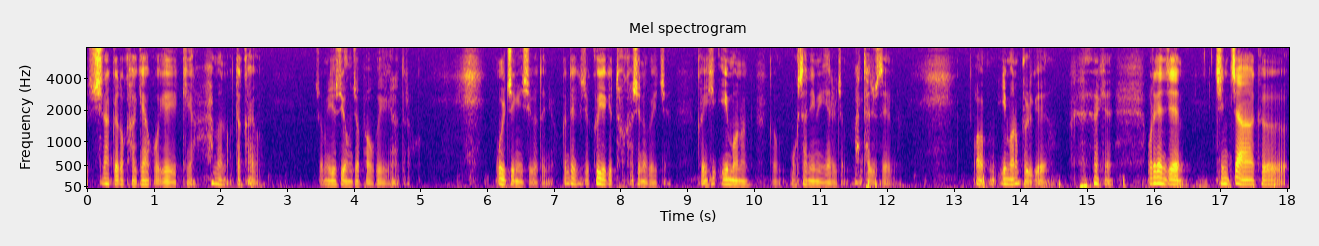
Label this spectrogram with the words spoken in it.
신학교도 가게 하고 이렇게 하면 어떨까요? 좀 예수 영접하고 그 얘기 하더라고. 울증이시거든요. 근데 이제 그 얘기 턱 하시는 거 있죠. 그 이- 이모는 그 목사님이 얘를 좀 맡아주세요. 어, 이모는 불교예요. 우리가 이제 진짜 그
